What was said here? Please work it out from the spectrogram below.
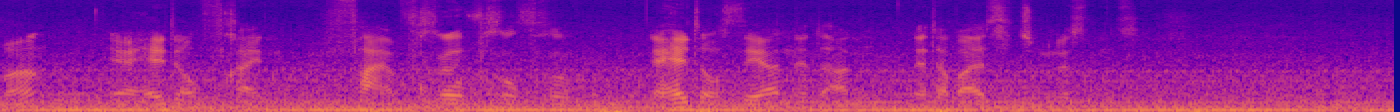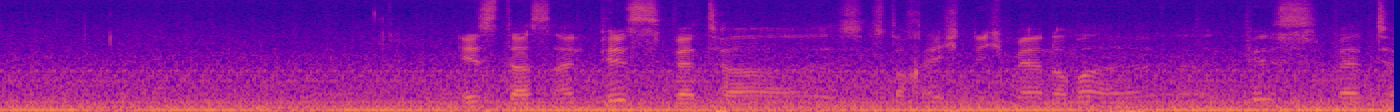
Wunderbar. Er hält auch frei. Er hält auch sehr nett an. Netterweise zumindest. Ist das ein Pisswetter? Es ist doch echt nicht mehr normal. Ein Pisswetter.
